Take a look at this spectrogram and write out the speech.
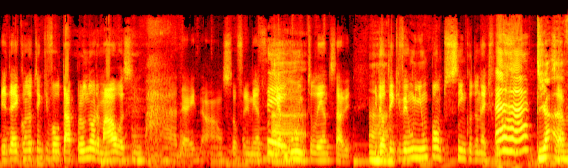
E daí quando eu tenho que voltar pro normal, assim, pá, daí dá um sofrimento, Sim. é muito lento, sabe? E daí eu tenho que ver um em 1.5 do Netflix. Aham. Já, a Sabe?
